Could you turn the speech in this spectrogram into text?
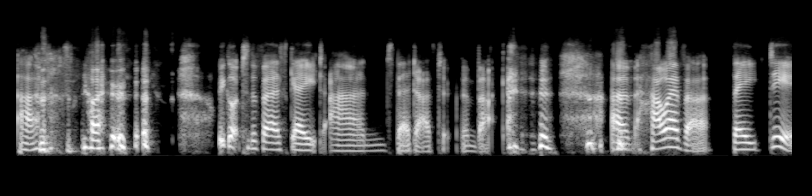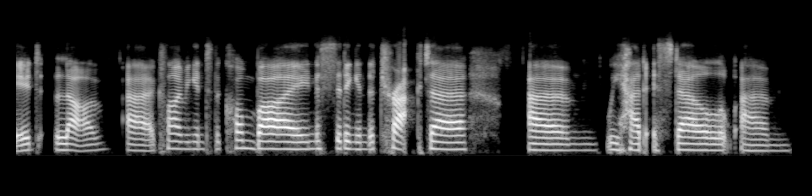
Um, so we got to the first gate and their dad took them back. Um, however they did love uh, climbing into the combine sitting in the tractor. Um, we had estelle um,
